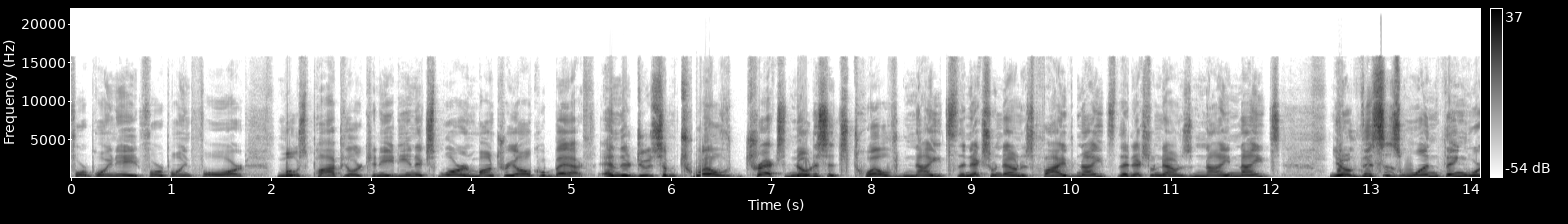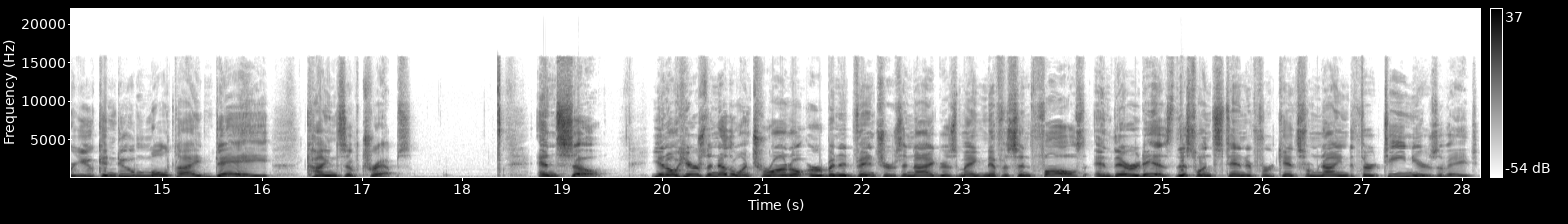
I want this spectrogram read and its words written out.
4.8, 4.4. Most popular Canadian Explorer in Montreal, Quebec. And they do some 12 treks. Notice it's 12 nights. The next one down is five nights. The next one down is nine nights. You know, this is one thing where you can do multi day kinds of trips. And so, you know, here's another one Toronto Urban Adventures in Niagara's Magnificent Falls. And there it is. This one's intended for kids from 9 to 13 years of age.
